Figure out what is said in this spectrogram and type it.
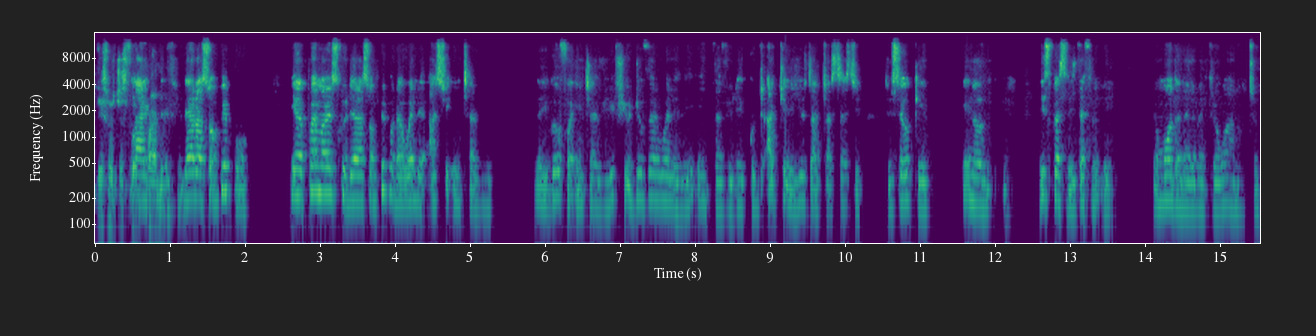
This was just for Like primary. there are some people, yeah, primary school, there are some people that when they ask you interview, you, you go for interview. If you do very well in the interview, they could actually use that to assess you to say, okay, you know, this person is definitely more than elementary one or two.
